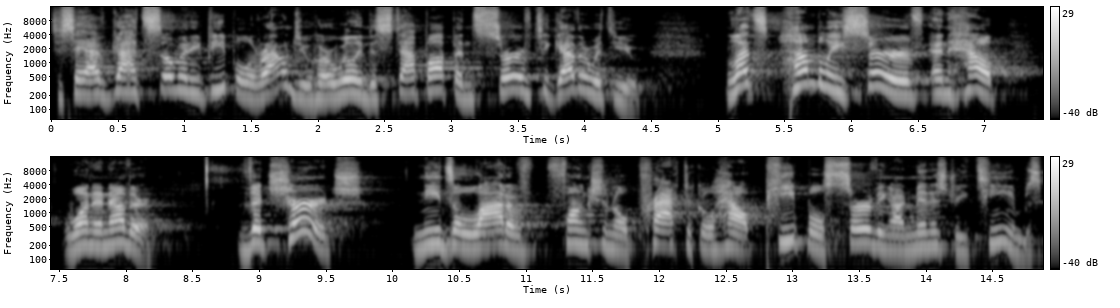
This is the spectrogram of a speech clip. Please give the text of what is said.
to say, I've got so many people around you who are willing to step up and serve together with you. Let's humbly serve and help one another. The church needs a lot of functional, practical help, people serving on ministry teams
